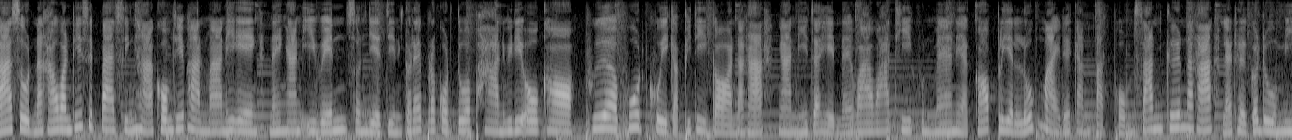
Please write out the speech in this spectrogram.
ล่าสุดนะคะวันที่ 18 สิงหาคมที่ผ่านมานี่เอง ในงานอีเวนต์ซนเยจินก็ได้ปรากฏตัวผ่านวิดีโอคอลเพื่อพูดคุยกับพิธีกรนะคะ งานนี้จะเห็นได้ว่าว่าที่คุณแม่เนี่ยก็เปลี่ยนลุคใหม่ด้วยการตัดผมสั้นขึ้นนะคะ และเธอก็ดูมี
